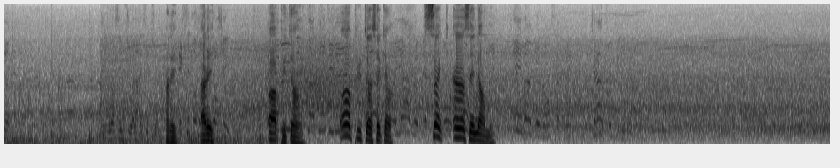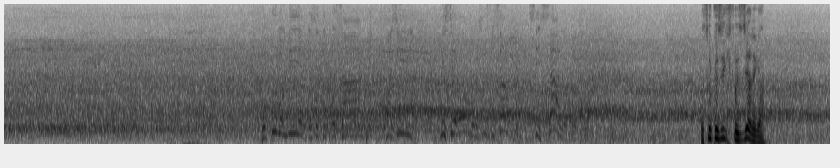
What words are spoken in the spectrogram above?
Marco Asensio à la réception. Allez. Allez. Oh putain. Oh putain, 5-1. Incroyable 5-1, c'est énorme. Et maintenant, ça fait 4 buts d'écart. Beaucoup vont dire que c'était trop simple, trop facile. Mais c'est rendre les choses simples. C'est ça le vrai talent. Le truc aussi qu'il faut se dire, les gars,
